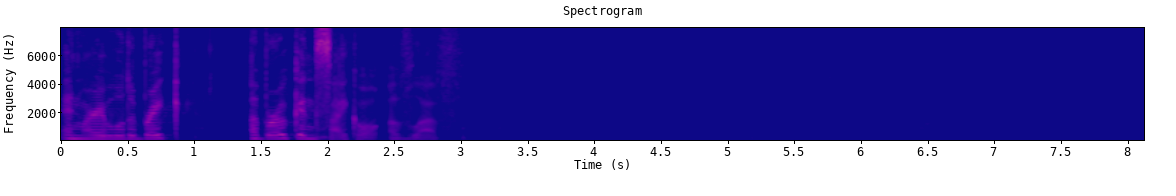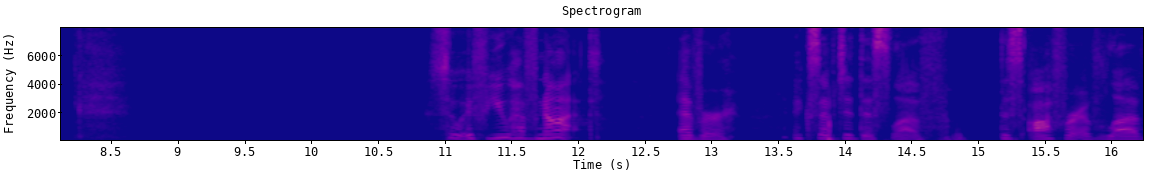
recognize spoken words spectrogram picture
And we're able to break a broken cycle of love. So if you have not ever accepted this love, this offer of love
